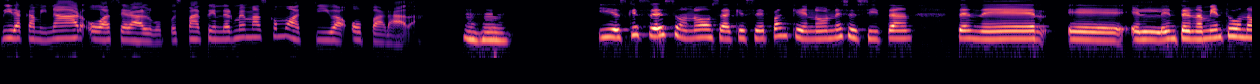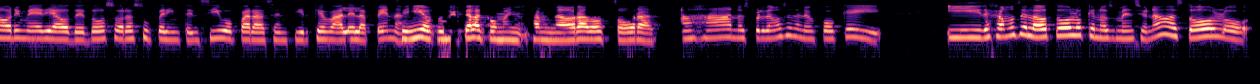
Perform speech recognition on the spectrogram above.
ir a caminar o hacer algo, pues para tenerme más como activa o parada. Y es que es eso, ¿no? O sea, que sepan que no necesitan tener eh, el entrenamiento de una hora y media o de dos horas súper intensivo para sentir que vale la pena. Sí, o subirte a la caminadora dos horas. Ajá, nos perdemos en el enfoque y, y dejamos de lado todo lo que nos mencionabas, todo lo,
